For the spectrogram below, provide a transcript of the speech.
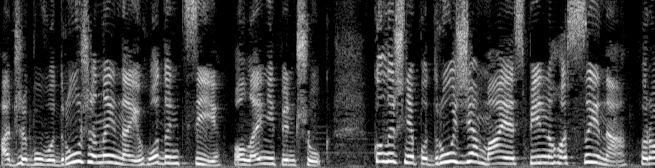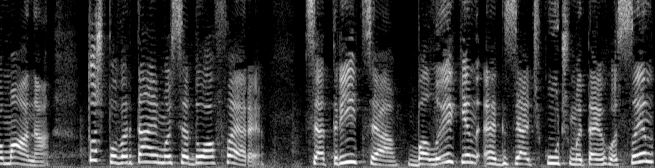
адже був одружений на його доньці Олені Пінчук. Колишнє подружжя має спільного сина Романа. Тож повертаємося до афери. Ця трійця Баликін, екс-зять Кучми та його син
